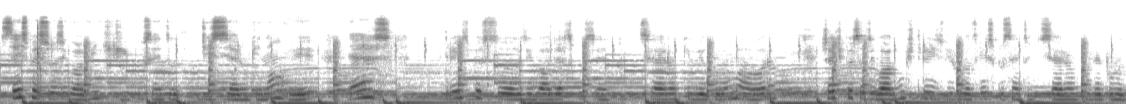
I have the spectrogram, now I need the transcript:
6 pessoas igual a 20% disseram que não vê. 10, 3 pessoas igual a 10% disseram que veio por uma hora. 7 pessoas igual a 23,3% disseram que veio por 2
